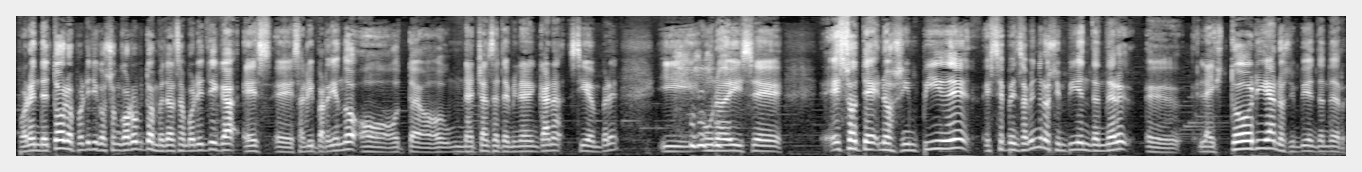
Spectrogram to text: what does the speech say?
por ende todos los políticos son corruptos, meterse en política es eh, salir perdiendo o, o, una chance de terminar en cana siempre. Y uno dice, eso te, nos impide, ese pensamiento nos impide entender eh, la historia, nos impide entender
